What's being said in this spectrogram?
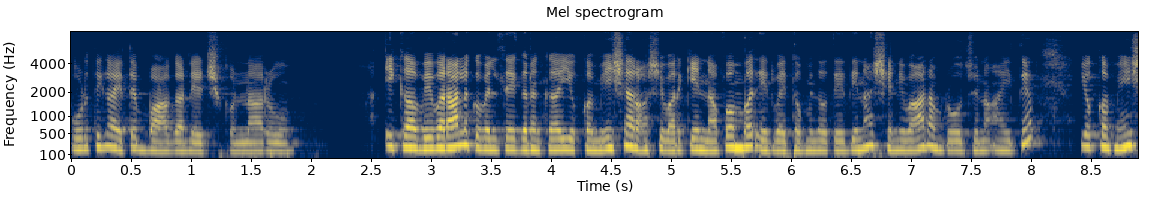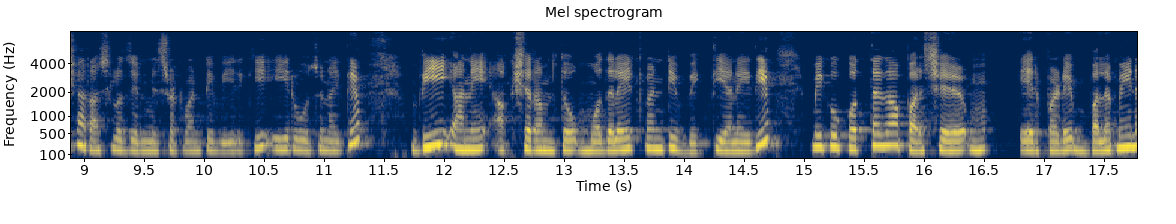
పూర్తిగా అయితే బాగా నేర్చుకున్నారు. ఇక వివరాలకు వెళ్తే గనక ఈ యొక్క మేషరాశి వారికి నవంబర్ ఇరవై తొమ్మిదవ తేదీన శనివారం రోజున అయితే ఈ యొక్క మేషరాశిలో జన్మించినటువంటి వీరికి ఈ రోజునైతే వి అనే అక్షరంతో మొదలైనటువంటి వ్యక్తి అనేది మీకు కొత్తగా పరిచయం ఏర్పడే బలమైన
